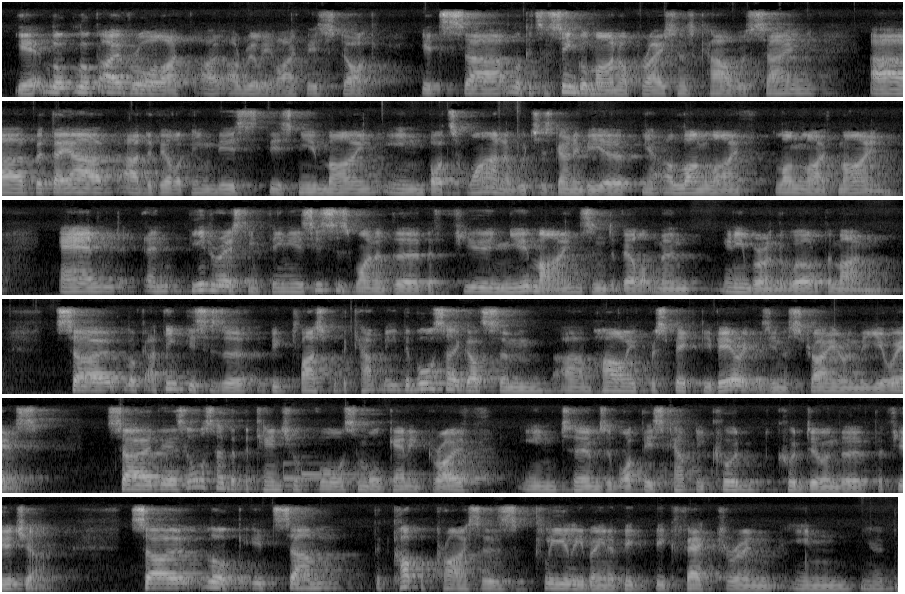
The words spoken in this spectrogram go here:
Yeah, look, look. Overall, I, I, I really like this stock. It's uh, look, it's a single mine operation, as Carl was saying, uh, but they are, are developing this this new mine in Botswana, which is going to be a you know, a long life long life mine. And and the interesting thing is, this is one of the, the few new mines in development anywhere in the world at the moment. So, look, I think this is a, a big plus for the company. They've also got some um, highly prospective areas in Australia and the US. So there's also the potential for some organic growth in terms of what this company could could do in the, the future. So look, it's um, the copper price has clearly been a big big factor in in you know,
